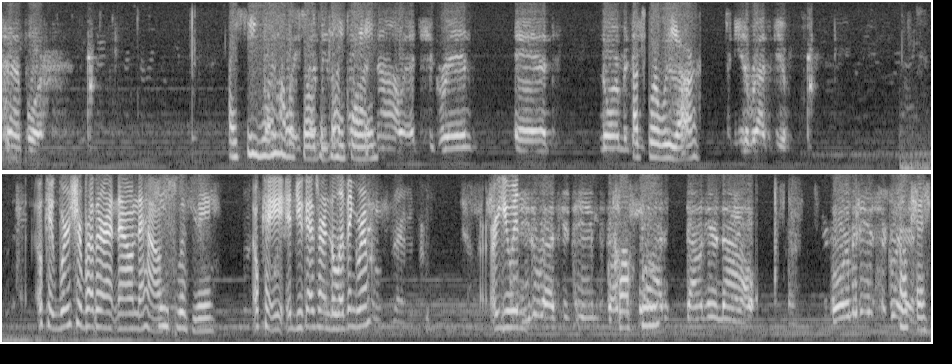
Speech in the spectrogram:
10-4. I see one officer with a gun pointed. Now at Chagrin and Normandy. That's where we are. I need a rescue. Okay, where's your brother at now in the house? He's with me. Okay, and you guys are in the living room? Are you Need in? the rescue team from the squad down here now. Normandy and Chagrin. Okay.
